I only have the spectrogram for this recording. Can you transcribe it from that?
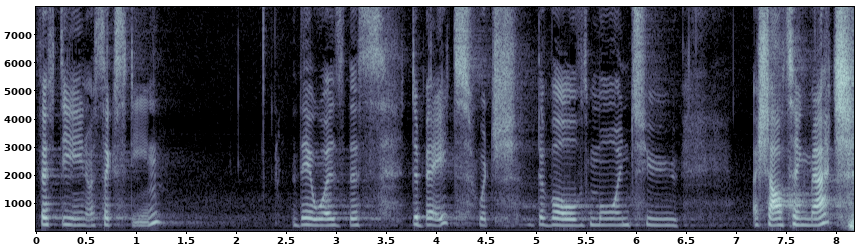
15 or 16. There was this debate which devolved more into a shouting match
